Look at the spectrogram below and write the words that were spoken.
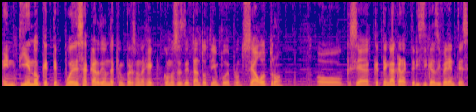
Entiendo que te puede sacar de onda que un personaje que conoces de tanto tiempo de pronto sea otro o que sea que tenga características diferentes,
